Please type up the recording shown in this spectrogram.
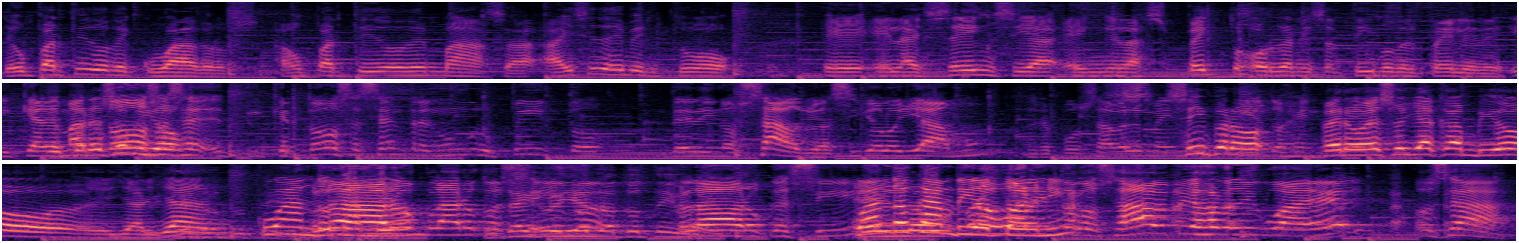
de un partido de cuadros a un partido de masa, ahí se desvirtuó eh, en la esencia, en el aspecto organizativo del PLD. Y que además todo, se, que todo se centra en un grupito de dinosaurios, así yo lo llamo, responsablemente. Sí, pero, pero eso ya cambió, eh, Yarjan. ¿Cuándo claro, cambió? Claro que sí. Claro que sí. ¿Cuándo cambió, Tony? lo sabe, yo lo digo a él. O sea...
